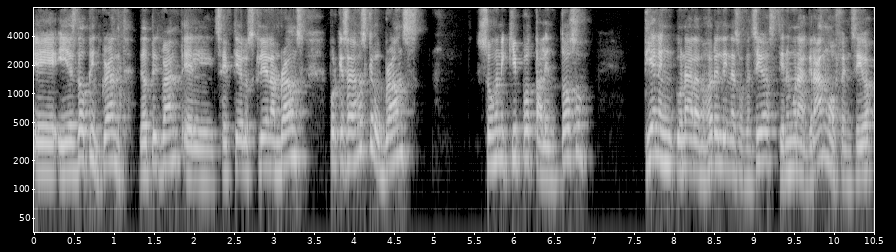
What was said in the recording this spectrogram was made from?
y es Delpit Grant, Delpit Grant, el safety de los Cleveland Browns, porque sabemos que los Browns son un equipo talentoso, tienen una de las mejores líneas ofensivas, tienen una gran ofensiva,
